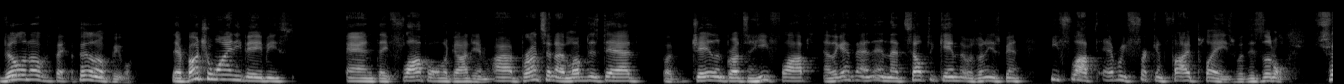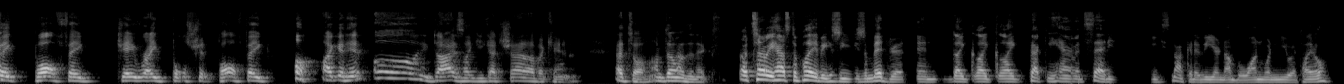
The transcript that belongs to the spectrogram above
Villanova, Villanova people, they're a bunch of whiny babies. and they flop all the goddamn. Uh, Brunson, I loved his dad, but Jalen Brunson, he flops. And again, in that Celtic game that was on ESPN, he flopped every freaking five plays with his little fake ball fake, Jay Wright bullshit ball fake. Oh, I get hit. Oh, and he dies like he got shot out of a cannon. That's all. I'm done with the Knicks. That's how he has to play because he's a midget, and like like like Becky Hammon said, he, he's not going to be your number one winning you a title.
